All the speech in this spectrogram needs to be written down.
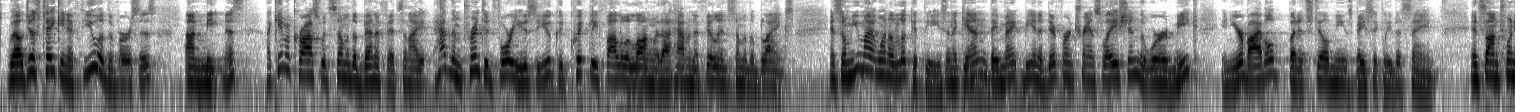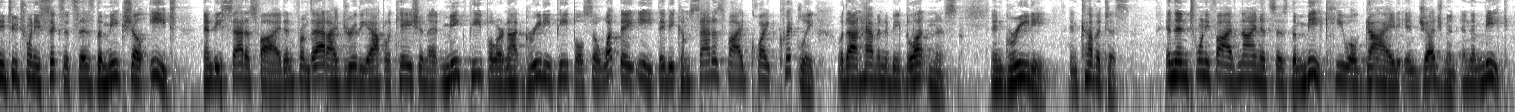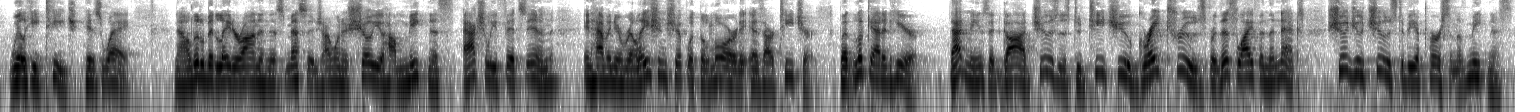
Well, just taking a few of the verses on meekness, I came across with some of the benefits, and I had them printed for you so you could quickly follow along without having to fill in some of the blanks. And so you might want to look at these. And again, they might be in a different translation, the word meek in your Bible, but it still means basically the same. In Psalm 22 26, it says, The meek shall eat and be satisfied. And from that, I drew the application that meek people are not greedy people, so what they eat, they become satisfied quite quickly without having to be gluttonous and greedy and covetous. And then 25 9, it says, The meek he will guide in judgment, and the meek will he teach his way. Now, a little bit later on in this message, I want to show you how meekness actually fits in in having a relationship with the Lord as our teacher. But look at it here. That means that God chooses to teach you great truths for this life and the next, should you choose to be a person of meekness.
